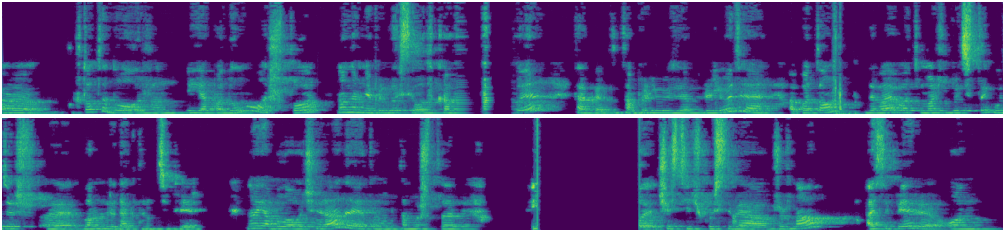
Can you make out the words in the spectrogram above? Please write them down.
э, кто-то должен. И я подумала, что... Ну, она меня пригласила в кафе, как это, там, прелюдия, прелюдия, а потом давай вот, может быть, ты будешь э, главным редактором теперь. Но я была очень рада этому, потому что частичку себя в журнал, а теперь он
